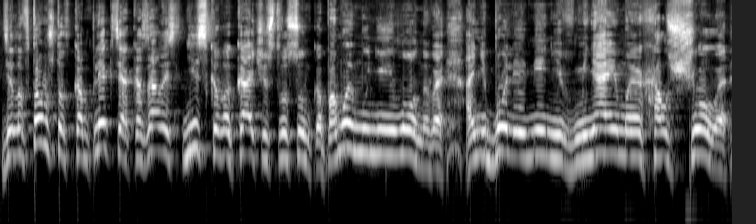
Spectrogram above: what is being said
Дело в том, что в комплекте оказалась низкого качества сумка. По-моему, не нейлоновая, а не более-менее вменяемая холщовая.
